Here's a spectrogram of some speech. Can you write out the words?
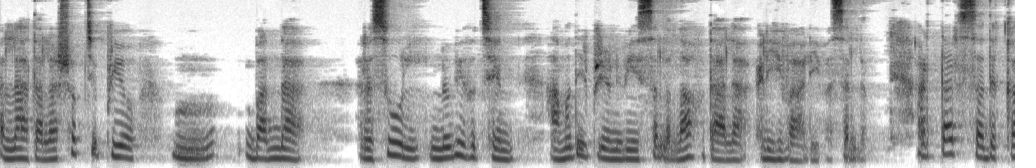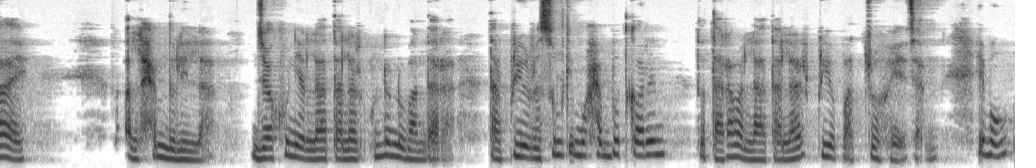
আল্লাহ তালার সবচেয়ে প্রিয় বান্দা রসুল, নবী হচ্ছেন আমাদের প্রিয় নবী সাল্লাহ তালা আলী বা আলী ওয়াসাল্লাম। আর তার সাদকায়, আলহামদুলিল্লাহ, যখনই আল্লাহ তালার অন্যান্য বান্দারা তার প্রিয় রসুলকে মোহাব্বত করেন, তো তারাও আল্লাহ তালার প্রিয় পাত্র হয়ে যান। এবং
